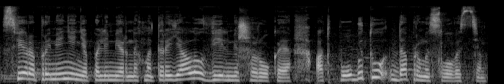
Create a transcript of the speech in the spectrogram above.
Сфера прымянення палімерных матэрыялаў вельмі шырокая ад побыту да прамысловасці.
